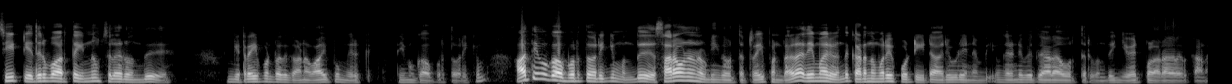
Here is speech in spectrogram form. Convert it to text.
சீட் எதிர்பார்த்த இன்னும் சிலர் வந்து இங்கே ட்ரை பண்ணுறதுக்கான வாய்ப்பும் இருக்குது திமுகவை பொறுத்த வரைக்கும். அதிமுகவை பொறுத்த வரைக்கும் வந்து சரவணன் அப்படிங்கிற ஒருத்தர் ட்ரை பண்ணுறாரு அதே மாதிரி வந்து கடந்த முறை போட்டியிட்ட அறிவுடை நம்பி இவங்க ரெண்டு பேருக்கு யாராவது ஒருத்தர் வந்து இங்கே வேட்பாளராகிறதுக்கான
